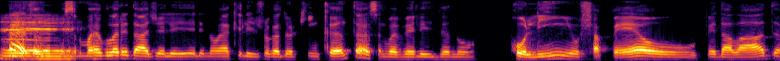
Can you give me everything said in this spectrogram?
É, tá É, mostrando uma regularidade. Ele, ele não é aquele jogador que encanta, você não vai ver ele dando rolinho, chapéu, pedalada,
